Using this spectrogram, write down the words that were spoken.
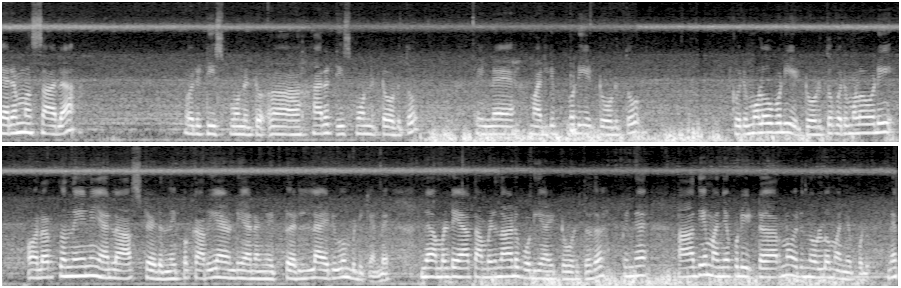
ഗരം മസാല ഒരു ടീസ്പൂൺ ഇട്ട് അര ടീസ്പൂൺ ഇട്ട് കൊടുത്തു. പിന്നെ മല്ലിപ്പൊടി ഇട്ട് കൊടുത്തു. കുരുമുളക് പൊടി ഇട്ട് കൊടുത്തു. കുരുമുളക് പൊടി ഉലർത്തുന്നതിന് ഞാൻ ലാസ്റ്റ് ഇടുന്നു ഇപ്പോൾ കറി ആയതുകൊണ്ട് ഞാൻ അങ്ങ് ഇട്ടു. എല്ലാ എരിവും പിടിക്കണ്ടേ. പിന്നെ നമ്മളുടെ ആ തമിഴ്നാട് പൊടിയായിട്ട് കൊടുത്തത്. പിന്നെ ആദ്യം മഞ്ഞൾപ്പൊടി ഇട്ട കാരണം ഒരു നുള്ളു മഞ്ഞൾപ്പൊടി പിന്നെ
